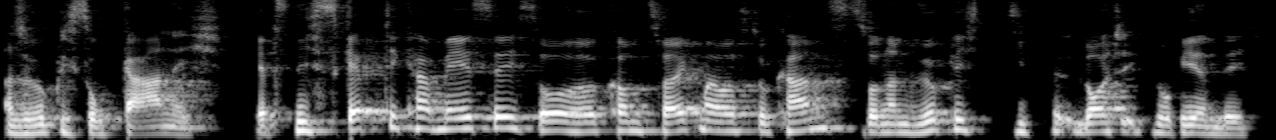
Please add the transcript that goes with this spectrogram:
Also wirklich so gar nicht. Jetzt nicht skeptikermäßig, so komm, zeig mal, was du kannst, sondern wirklich die Leute ignorieren dich.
